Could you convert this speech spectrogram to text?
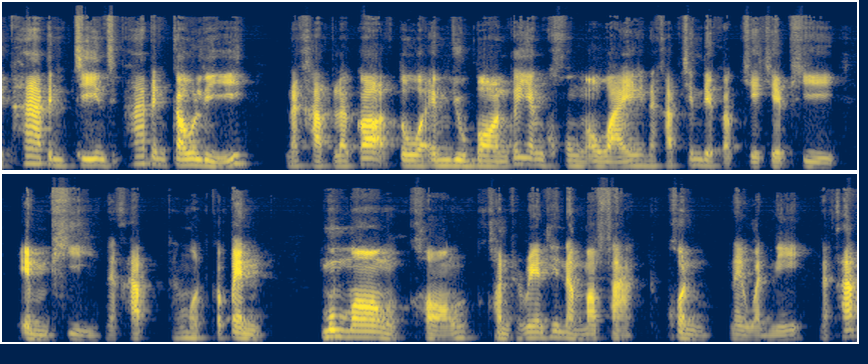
15 เป็นจีน 15 เป็นเกาหลีนะครับแล้วก็ตัว MU Bond ก็ยังคงเอาไว้นะครับเช่นเดียวกับ KKP MP นะครับทั้งหมดก็เป็นมุมมองของ c o n t r a r i a n ที่นำมาฝากทุกคนในวันนี้นะครับ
